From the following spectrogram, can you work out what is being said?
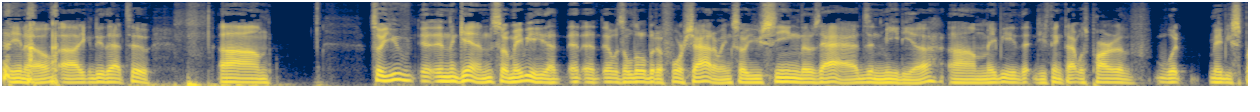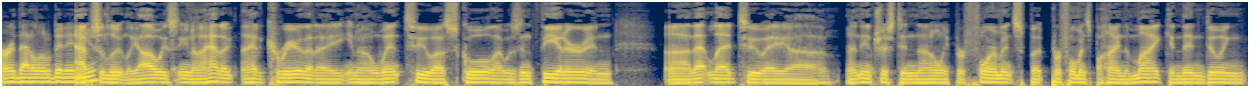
you know, uh, you can do that too. Um, so you, and again, so maybe that, it, was a little bit of foreshadowing. So you seeing those ads in media, um, maybe that, do you think that was part of what maybe spurred that a little bit in you? Absolutely. I always, you know, I had a, I had a career that I, you know, went to uh, school. I was in theater and, uh, that led to a, uh, an interest in not only performance, but performance behind the mic and then doing,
